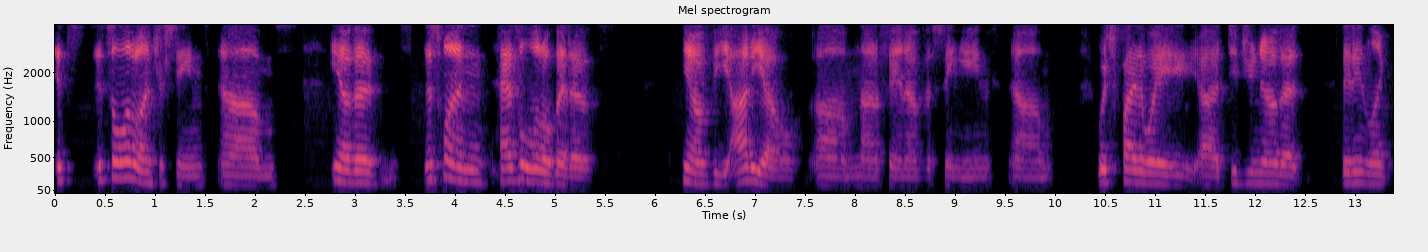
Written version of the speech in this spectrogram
it's it's a little interesting um you know the this one has a little bit of you know the audio um not a fan of the singing um which by the way uh did you know that they didn't like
